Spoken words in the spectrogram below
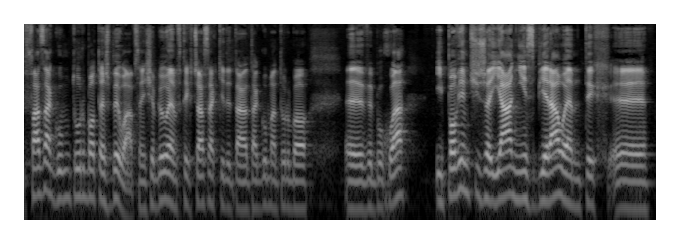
faza gum turbo też była, w sensie byłem w tych czasach, kiedy ta, ta guma turbo e, wybuchła i powiem ci, że ja nie zbierałem tych... e,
